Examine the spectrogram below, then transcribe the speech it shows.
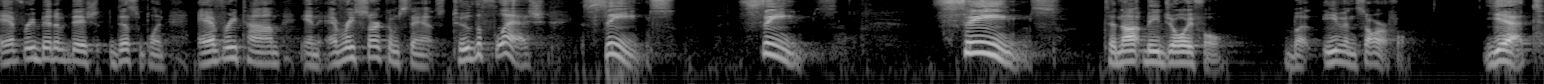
Every bit of discipline, every time, in every circumstance, to the flesh seems, seems seems to not be joyful, but even sorrowful. Yet,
